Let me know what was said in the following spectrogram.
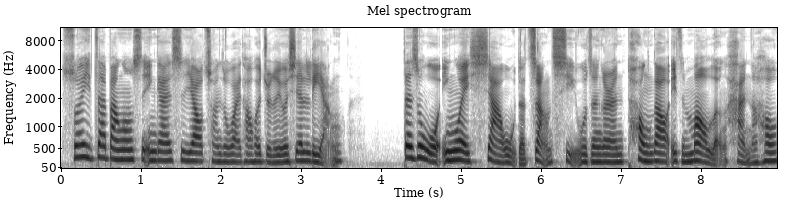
所以在办公室应该是要穿着外套，会觉得有些凉。但是我因为下午的胀气，我整个人痛到一直冒冷汗，然后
